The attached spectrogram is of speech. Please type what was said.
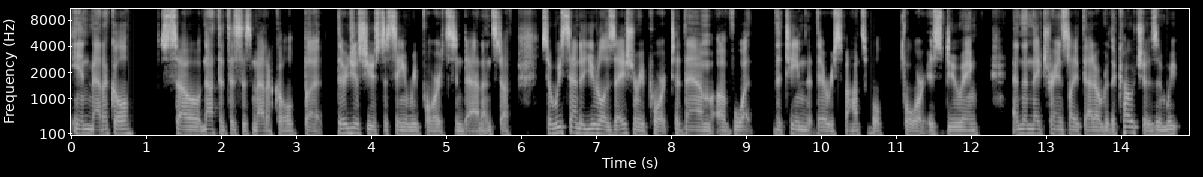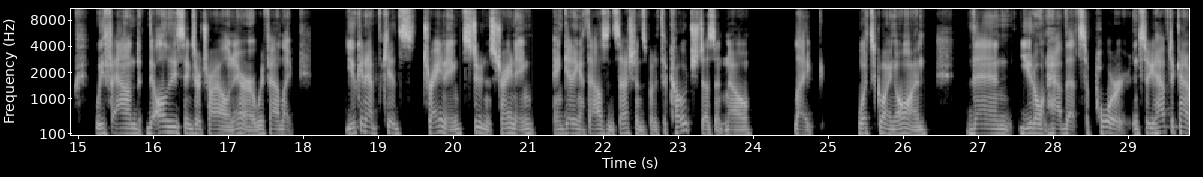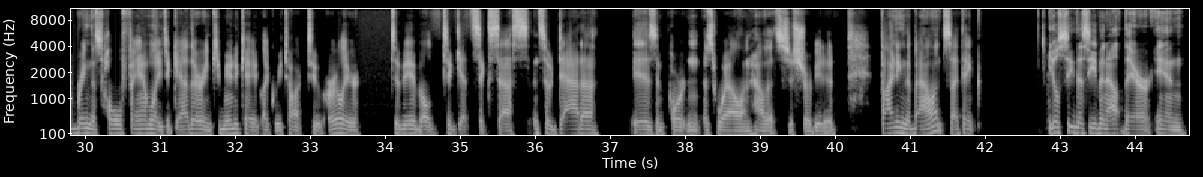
in medical. So, not that this is medical, but they're just used to seeing reports and data and stuff. So, we send a utilization report to them of what the team that they're responsible for is doing and then they translate that over the coaches and we we found that all these things are trial and error we found like you can have kids training students training and getting a thousand sessions but if the coach doesn't know like what's going on then you don't have that support and so you have to kind of bring this whole family together and communicate like we talked to earlier to be able to get success and so data is important as well and how that's distributed finding the balance. I think you'll see this even out there in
